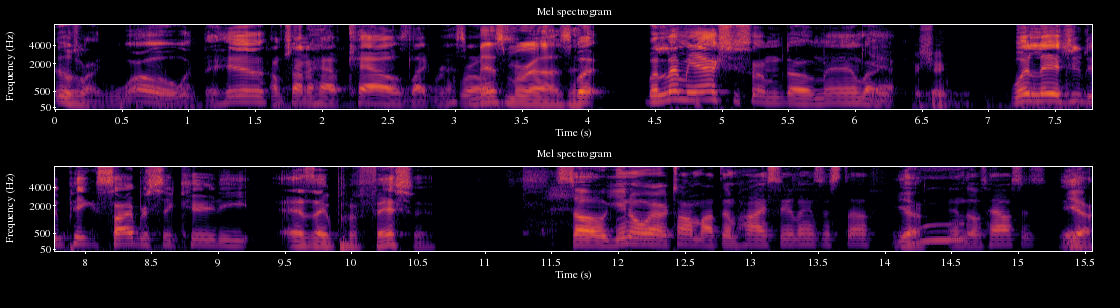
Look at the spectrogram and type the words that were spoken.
it was like, whoa, what the hell? I'm trying to have cows like Rick That's Ross. mesmerizing. But but let me ask you something though, man. Like, yeah, for sure. what led you to pick cybersecurity as a profession? So you know we were talking about them high ceilings and stuff Yeah, in those houses. yeah,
